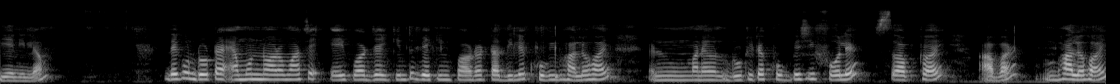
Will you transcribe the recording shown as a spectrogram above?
দিয়ে নিলাম। দেখুন, ডোটা এমন নরম আছে, এই পর্যায়ে কিন্তু বেকিং পাউডারটা দিলে খুবই ভালো হয়। মানে রুটিটা খুব বেশি ফোলে সফট হয়, আবার ভালো হয়।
